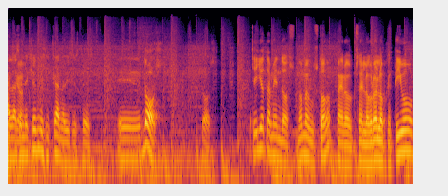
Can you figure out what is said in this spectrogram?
A la selección? selección mexicana, dice usted. Eh, dos. Dos. Sí, yo también dos. No me gustó, pero se logró el objetivo.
